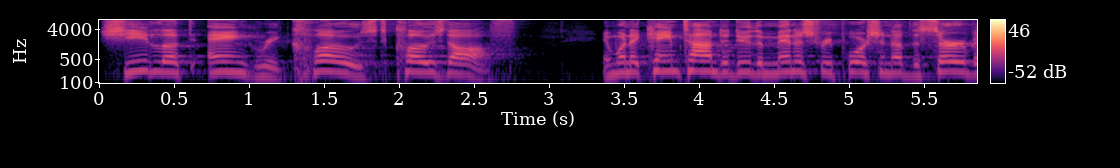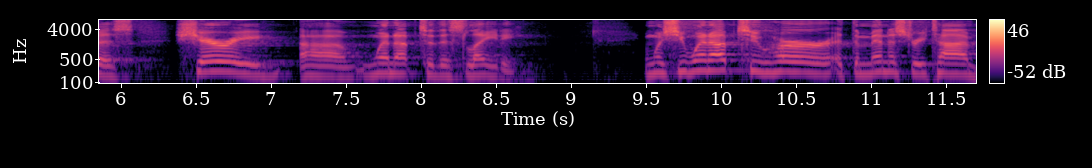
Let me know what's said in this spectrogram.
She looked angry, closed, closed off. And when it came time to do the ministry portion of the service, Sherry uh, went up to this lady. And when she went up to her at the ministry time,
